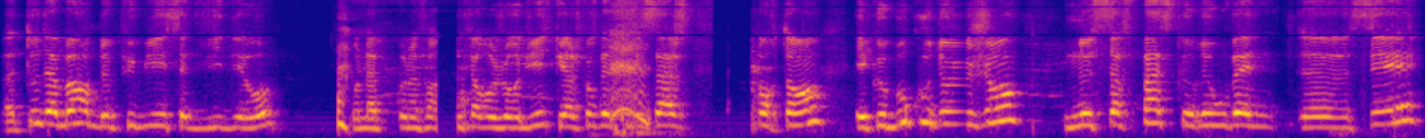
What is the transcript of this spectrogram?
Bah, Tout d'abord, de publier cette vidéo qu'on a, qu a fait faire aujourd'hui, parce que je pense que c'est un message important et que beaucoup de gens ne savent pas ce que Réhouven euh, sait,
